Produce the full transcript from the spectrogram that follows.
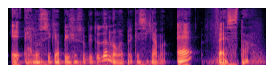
e lo si capisce subito dal nome perché si chiama È Festa.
